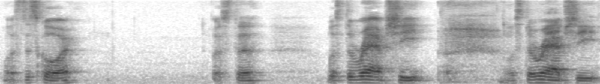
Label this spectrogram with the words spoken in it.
what's the score? What's the what's the rap sheet? What's the rap sheet?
